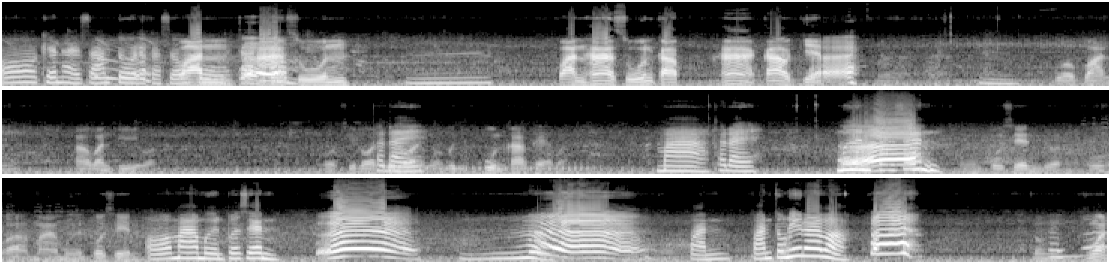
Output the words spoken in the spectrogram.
อ๋อเขียนให้สามตัวแล้วก็สองฟันตัวอาจารย์ห้าป้อมศูนย์อืมฟันห้าศูนย์กับห้าเก้าเจ็ดอืมตัวฟันเอาวันทีวะโอ้สี่ร้อยเท่าใดสี่ร้อยก็จะคูณค่าแทบอะมาเท่าไหร่ หมื่นเปอร์เซ็นต์หมื่นเปอร์เซ็นต์อยู่โอ้ว่ามาหมื่นเปอร์เซ็นต์อ๋อมาหมื่นเปอร์เซ็นต์อืมฝันฝันตรงนี้เลยบ่ตรงนี้งวด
